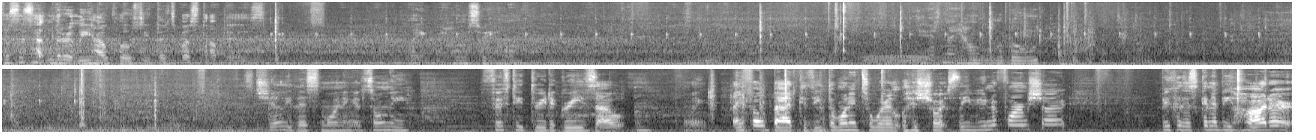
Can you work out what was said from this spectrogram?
This is literally how close Ethan's bus stop is. Home sweet home. Here's my humble abode. It's chilly this morning. It's only 53 degrees out. I felt bad because Ethan wanted to wear his short sleeve uniform shirt because it's gonna be hotter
